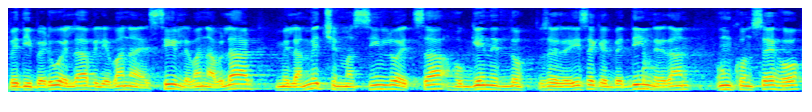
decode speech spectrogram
Bediberu Elav, y le van a decir, le van a hablar, Melamechen Masin lo etza, Hogenetlo. Entonces le dice que el Bedín le dan un consejo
